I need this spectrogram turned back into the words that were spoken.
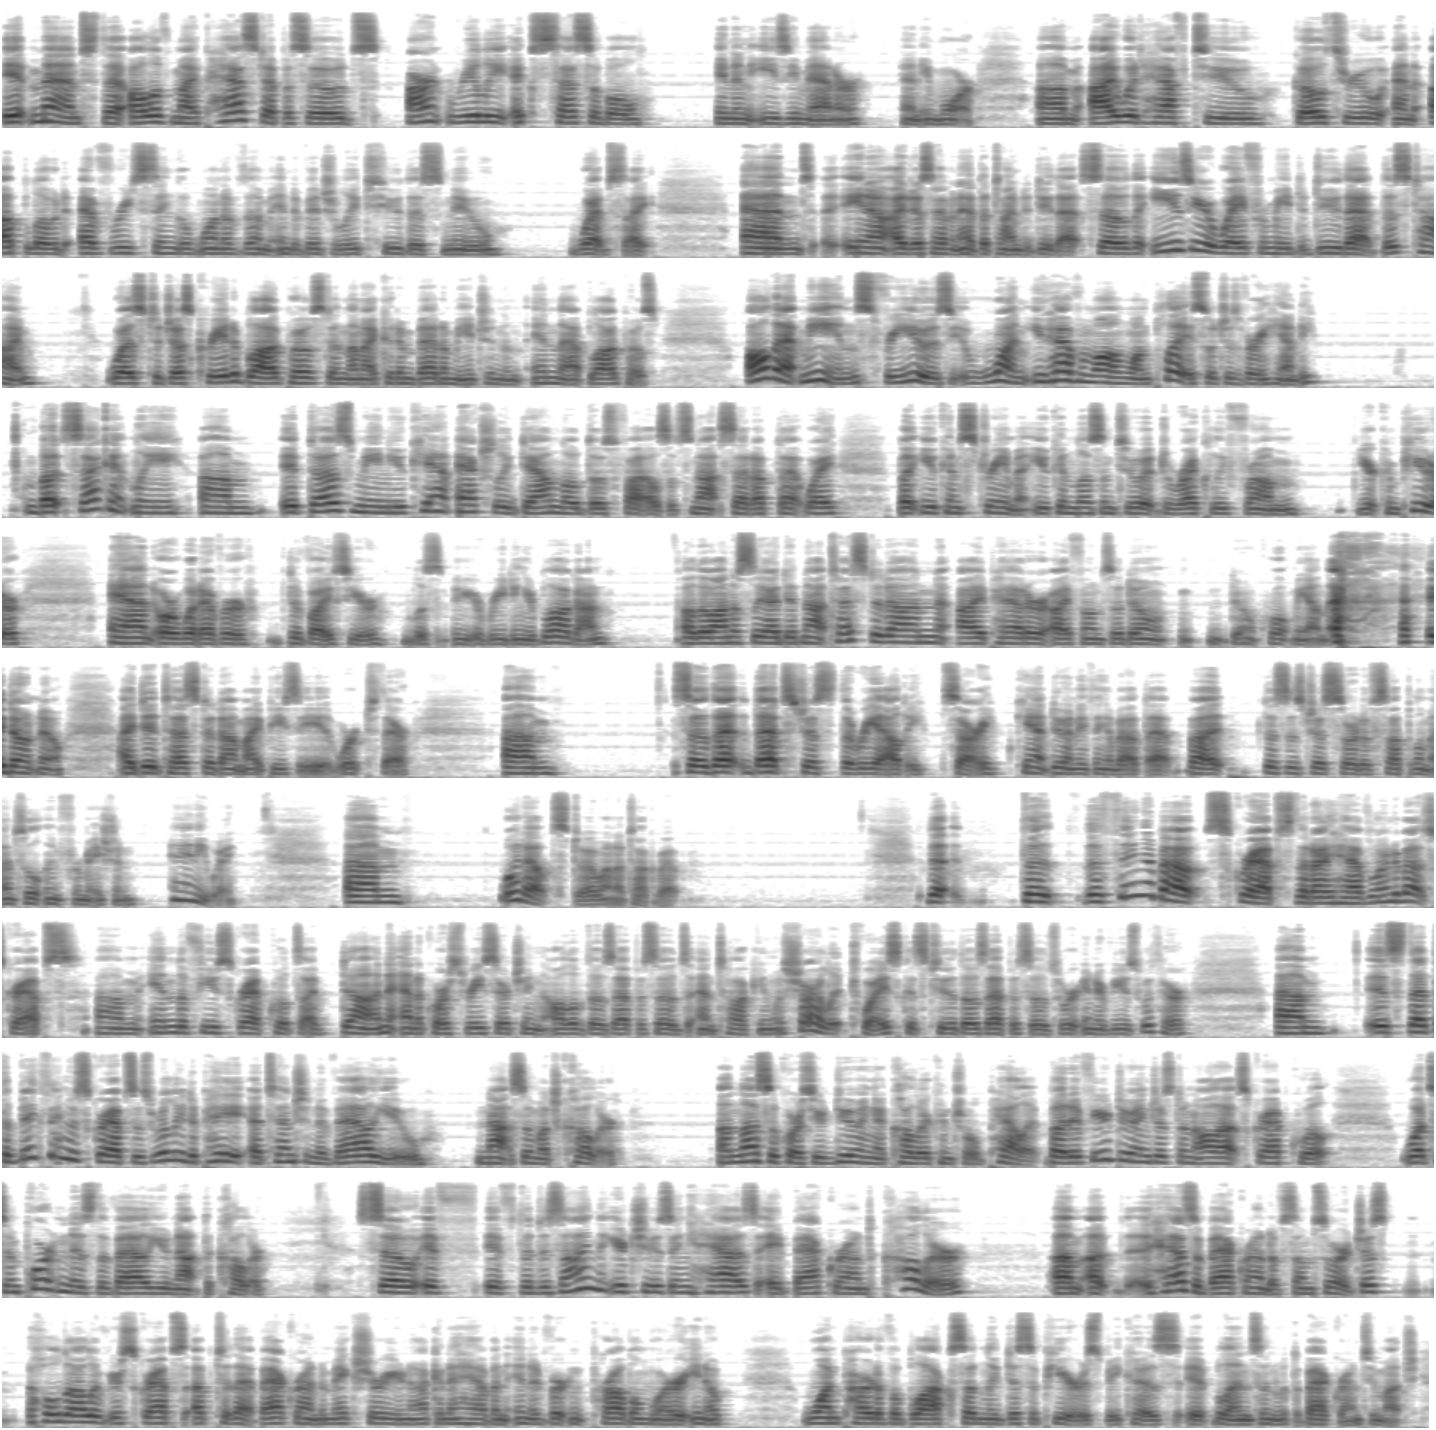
It meant that all of my past episodes aren't really accessible in an easy manner anymore. Um, I would have to go through and upload every single one of them individually to this new website. And, you know, I just haven't had the time to do that. So, the easier way for me to do that this time was to just create a blog post and then I could embed them each in, in that blog post. All that means for you is one, you have them all in one place, which is very handy. But secondly, um, it does mean you can't actually download those files. It's not set up that way, but you can stream it. You can listen to it directly from your computer and or whatever device you're listen, you're reading your blog on. Although honestly, I did not test it on iPad or iPhone, so don't don't quote me on that. I don't know. I did test it on my PC; it worked there. Um, so that that's just the reality. Sorry, can't do anything about that. But this is just sort of supplemental information. Anyway, um, what else do I want to talk about? The the the thing about scraps that I have learned about scraps um, in the few scrap quilts I've done, and of course researching all of those episodes and talking with Charlotte twice because two of those episodes were interviews with her, um, is that the big thing with scraps is really to pay attention to value, not so much color, unless of course you're doing a color controlled palette. But if you're doing just an all out scrap quilt, what's important is the value, not the color. So if if the design that you're choosing has a background color um, uh, it has a background of some sort. Just hold all of your scraps up to that background to make sure you're not going to have an inadvertent problem where, you know, one part of a block suddenly disappears because it blends in with the background too much.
